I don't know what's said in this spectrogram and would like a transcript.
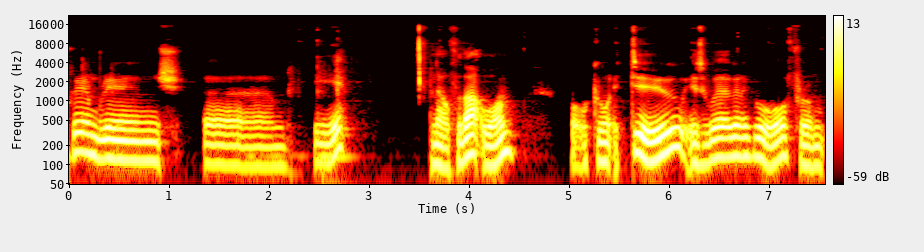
frame range um, here. Now, for that one, what we're going to do is we're going to go from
